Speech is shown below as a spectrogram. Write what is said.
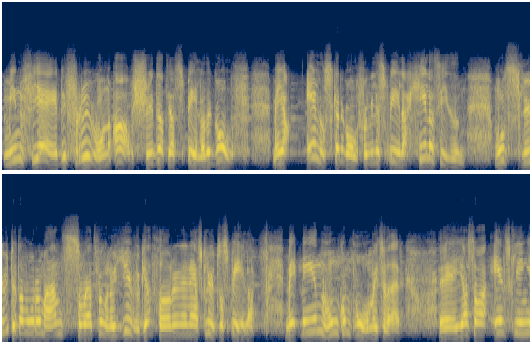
min fjärde fru hon avskydde att jag spelade golf. Men jag älskade golf och ville spela hela tiden. Mot slutet av vår romans så var jag tvungen att ljuga för henne när jag skulle ut och spela. Men, hon kom på mig tyvärr. Eh, jag sa, älskling,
